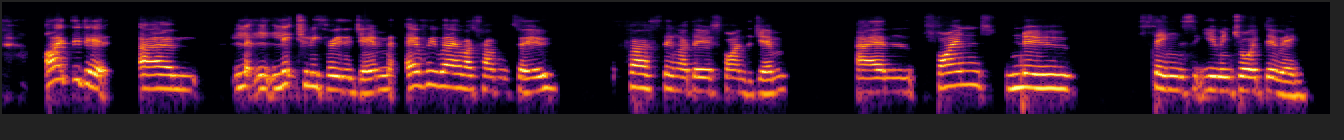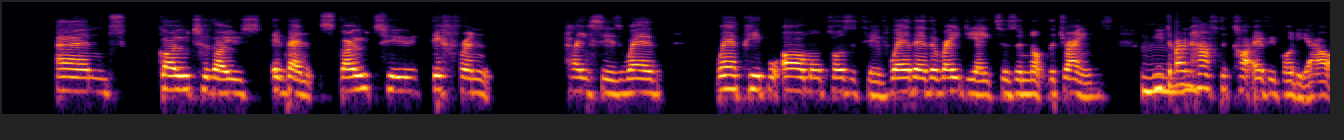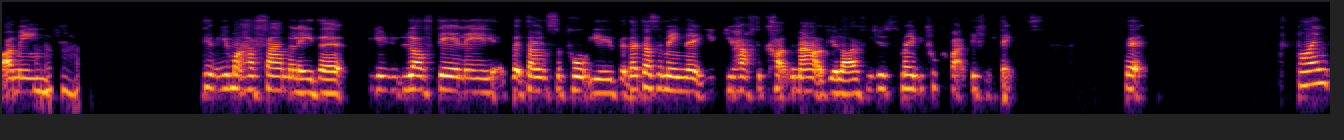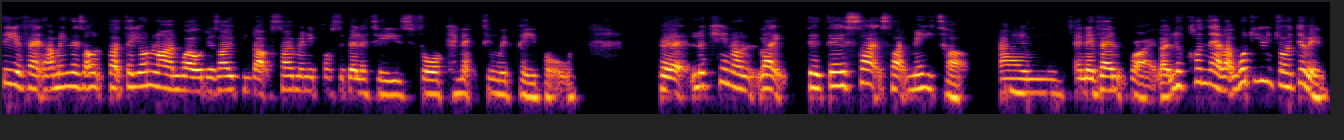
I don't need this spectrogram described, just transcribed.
i did it um literally through the gym. Everywhere I travel to, the first thing I do is find the gym and find new things that you enjoy doing and go to those events go to different places where where people are more positive where they're the radiators and not the drains mm. you don't mm. have to cut everybody out i mean you might have family that you love dearly but don't support you but that doesn't mean that you, you have to cut them out of your life. You just maybe talk about different things. But find the event i mean there's on like the online world has opened up so many possibilities for connecting with people. But looking on like there, there's sites like meetup um and eventbrite. Like look on there like what do you enjoy doing?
